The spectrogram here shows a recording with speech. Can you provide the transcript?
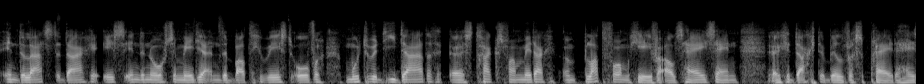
in de laatste dagen is in de Noorse media een debat geweest over... moeten we die dader straks vanmiddag een platform geven... als hij zijn gedachten wil verspreiden. Hij,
